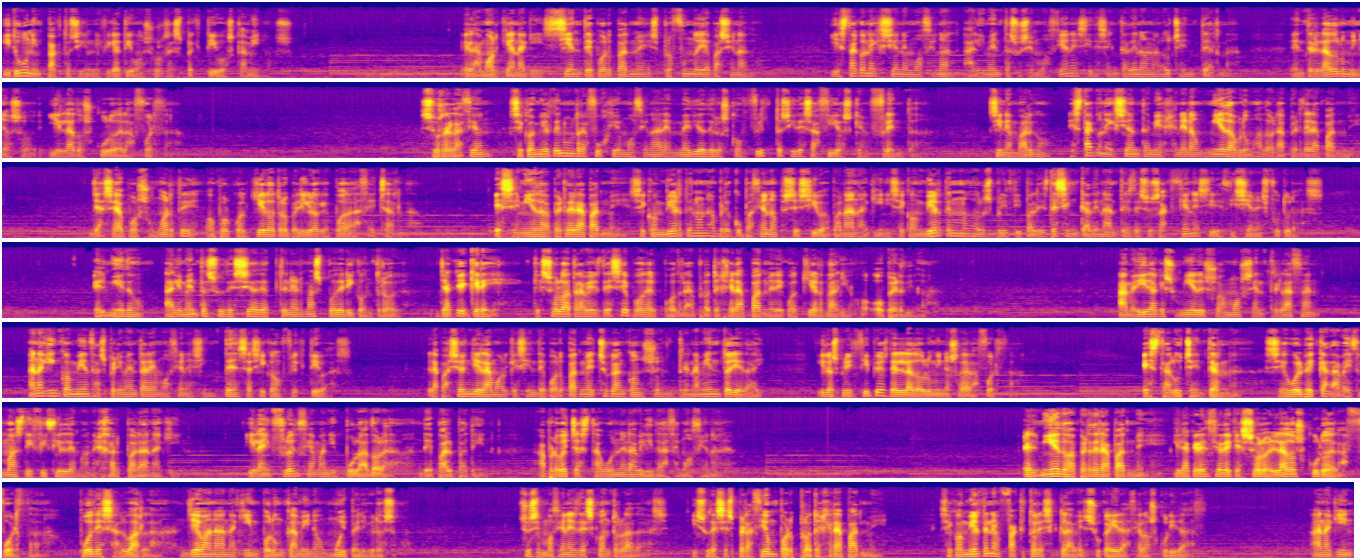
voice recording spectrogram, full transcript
y tuvo un impacto significativo en sus respectivos caminos. El amor que Anakin siente por Padme es profundo y apasionado, y esta conexión emocional alimenta sus emociones y desencadena una lucha interna entre el lado luminoso y el lado oscuro de la fuerza. Su relación se convierte en un refugio emocional en medio de los conflictos y desafíos que enfrenta. Sin embargo, esta conexión también genera un miedo abrumador a perder a Padme, ya sea por su muerte o por cualquier otro peligro que pueda acecharla. Ese miedo a perder a Padme se convierte en una preocupación obsesiva para Anakin y se convierte en uno de los principales desencadenantes de sus acciones y decisiones futuras. El miedo alimenta su deseo de obtener más poder y control, ya que cree que solo a través de ese poder podrá proteger a Padme de cualquier daño o pérdida. A medida que su miedo y su amor se entrelazan, Anakin comienza a experimentar emociones intensas y conflictivas. La pasión y el amor que siente por Padme chocan con su entrenamiento Jedi y los principios del lado luminoso de la fuerza. Esta lucha interna se vuelve cada vez más difícil de manejar para Anakin, y la influencia manipuladora de Palpatine aprovecha esta vulnerabilidad emocional. El miedo a perder a Padme y la creencia de que solo el lado oscuro de la fuerza puede salvarla llevan a Anakin por un camino muy peligroso. Sus emociones descontroladas y su desesperación por proteger a Padme se convierten en factores clave en su caída hacia la oscuridad. Anakin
